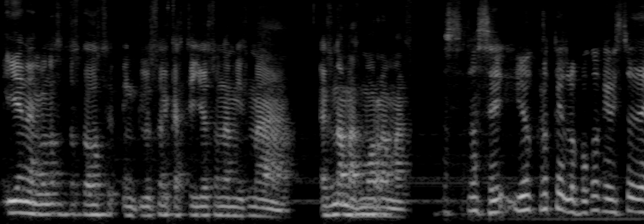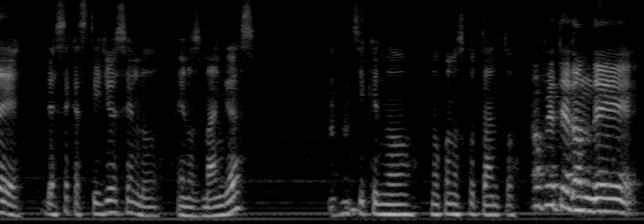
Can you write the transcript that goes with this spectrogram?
Y en algunos otros juegos, incluso el castillo es una misma, es una mazmorra más. No sé, yo creo que lo poco que he visto de, de ese castillo es en, lo, en los mangas. Uh -huh. Así que no, no conozco tanto. No, fíjate, donde.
